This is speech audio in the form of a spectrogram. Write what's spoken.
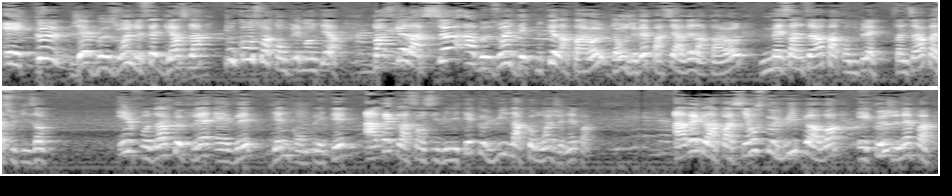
et que j'ai besoin de cette grâce-là pour qu'on soit complémentaire. Parce que la sœur a besoin d'écouter la parole, donc je vais passer avec la parole, mais ça ne sera pas complet, ça ne sera pas suffisant. Il faudra que frère Hervé vienne compléter avec la sensibilité que lui n'a que moi je n'ai pas avec la patience que lui peut avoir et que je n'ai pas.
